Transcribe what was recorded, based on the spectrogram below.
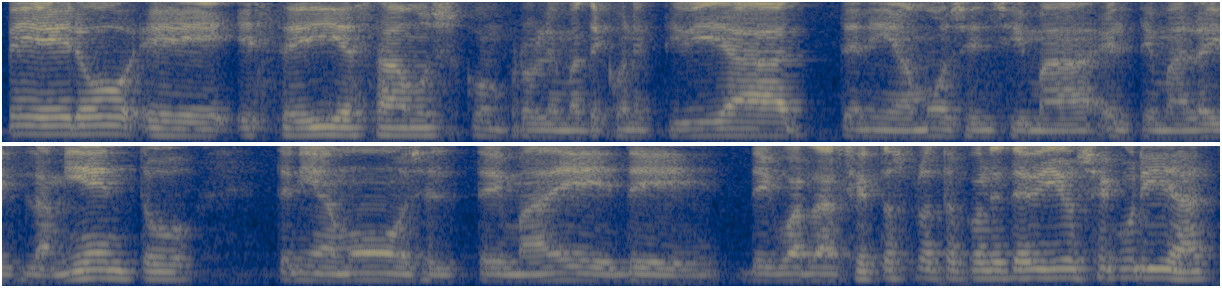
pero eh, este día estábamos con problemas de conectividad, teníamos encima el tema del aislamiento, teníamos el tema de, de guardar ciertos protocolos de bioseguridad.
